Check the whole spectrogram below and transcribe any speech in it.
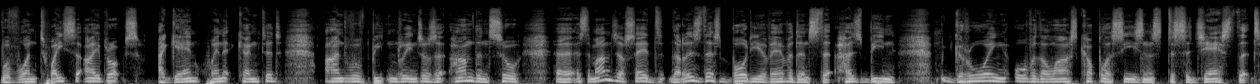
We've won twice at Ibrox, again when it counted. And we've beaten Rangers at Hampden. So, uh, as the manager said, there is this body of evidence that has been growing over the last couple of seasons to suggest that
